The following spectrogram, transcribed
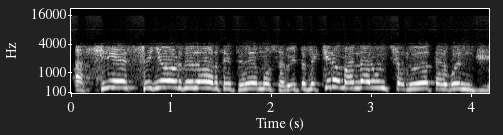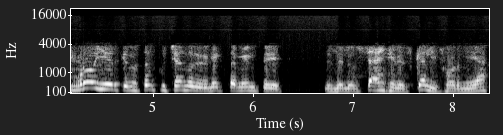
Así es, señor del arte, tenemos saludos. Le quiero mandar un saludote al buen Roger que nos está escuchando directamente desde Los Ángeles, California.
